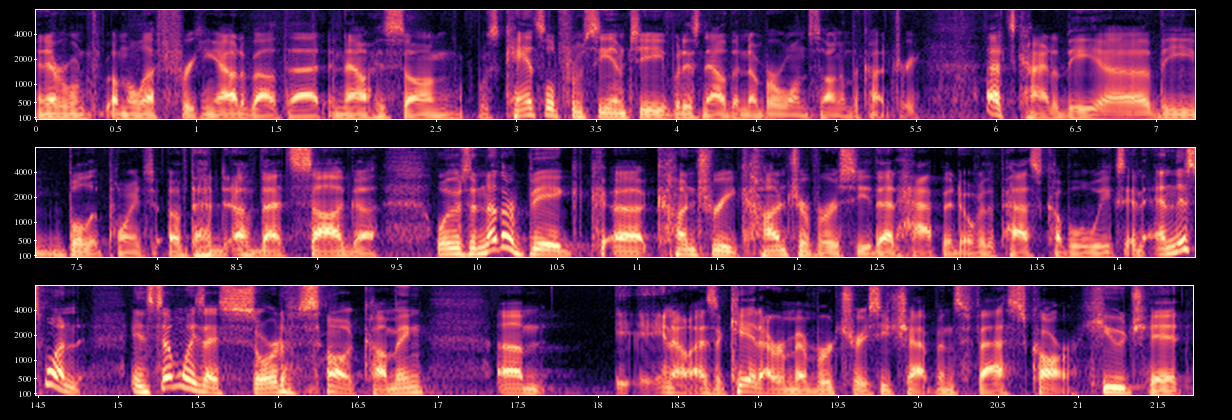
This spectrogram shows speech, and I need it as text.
And everyone on the left freaking out about that. And now his song was canceled from CMT, but is now the number one song in the country. That's kind of the uh, the bullet point of that of that saga. Well, there's another big uh, country controversy that happened over the past couple of weeks, and and this one, in some ways, I sort of saw it coming. Um, you know, as a kid, I remember Tracy Chapman's Fast Car, huge hit.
